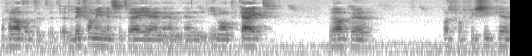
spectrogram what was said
We gaan altijd het, het, het lichaam in met z'n tweeën en, en, en iemand kijkt welke, wat voor fysieke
